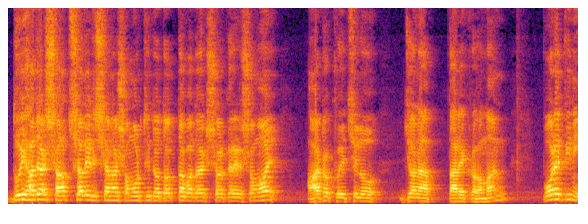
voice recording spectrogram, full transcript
দুই হাজার সাত সালের সেনা সমর্থিত তত্ত্বাবধায়ক সরকারের সময় আটক হয়েছিল জনাব তারেক রহমান। পরে তিনি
